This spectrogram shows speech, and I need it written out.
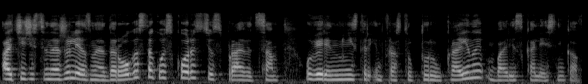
а отечественная железная дорога с такой скоростью справится, уверен министр инфраструктуры Украины Борис Колесников.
